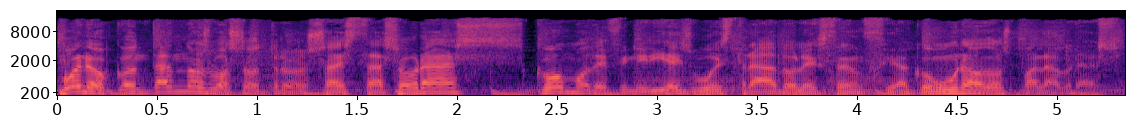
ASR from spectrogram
Bueno, contadnos vosotros a estas horas cómo definiríais vuestra adolescencia con una o dos palabras.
